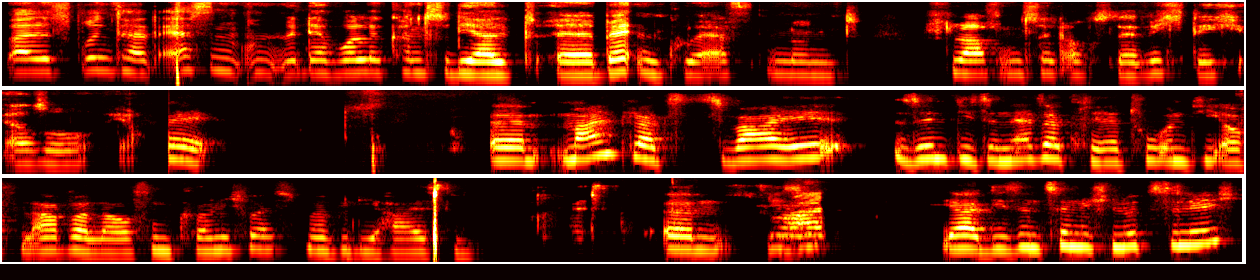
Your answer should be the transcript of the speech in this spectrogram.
weil es bringt halt Essen und mit der Wolle kannst du dir halt äh, Betten craften und schlafen ist halt auch sehr wichtig. Also ja. Okay. Ähm, mein Platz 2 sind diese Nether-Kreaturen, die auf Lava laufen können. Ich weiß nicht mal, wie die heißen. Ähm, die sind, ja, die sind ziemlich nützlich.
